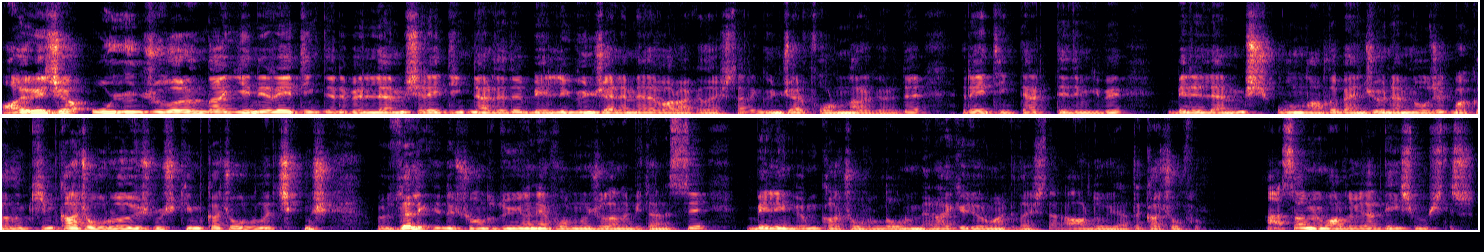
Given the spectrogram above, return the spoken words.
Ayrıca oyuncuların da yeni reytingleri belirlenmiş. Reytinglerde de belli güncellemeler var arkadaşlar. Güncel formlara göre de reytingler dediğim gibi belirlenmiş. Onlar da bence önemli olacak. Bakalım kim kaç overall'a düşmüş, kim kaç overall'a çıkmış. Özellikle de şu anda dünyanın en formlu oyuncularından bir tanesi Bellingham kaç overall'da onu merak ediyorum arkadaşlar. Arda Güler de kaç overall. Ha sanmıyorum Arda Güler değişmemiştir.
